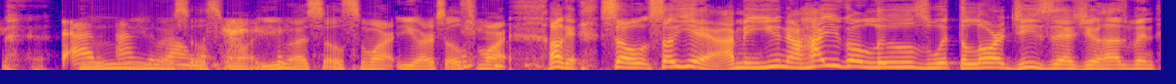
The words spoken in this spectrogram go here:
I'm, Ooh, I'm you are so one. smart. You are so smart. You are so smart. Okay, so so yeah, I mean, you know how you gonna lose with the Lord Jesus as your husband?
